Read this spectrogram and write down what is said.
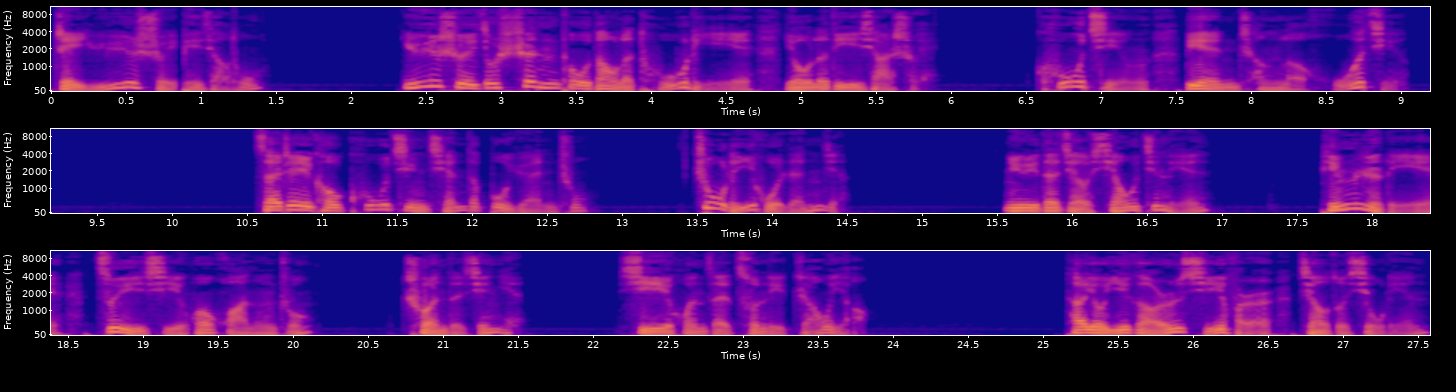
这雨水比较多，雨水就渗透到了土里，有了地下水，枯井变成了活井。在这口枯井前的不远处，住了一户人家，女的叫肖金莲，平日里最喜欢化浓妆，穿的鲜艳，喜欢在村里招摇。她有一个儿媳妇，叫做秀莲。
